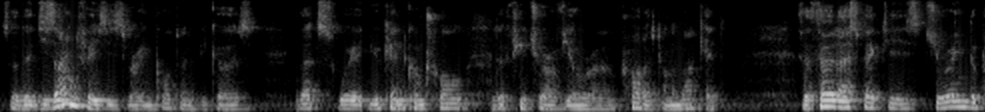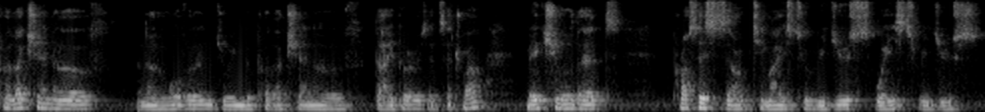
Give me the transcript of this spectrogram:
So the design phase is very important because that's where you can control the future of your uh, product on the market. The third aspect is during the production of non-woven, during the production of diapers, etc., make sure that processes are optimized to reduce waste, reduce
